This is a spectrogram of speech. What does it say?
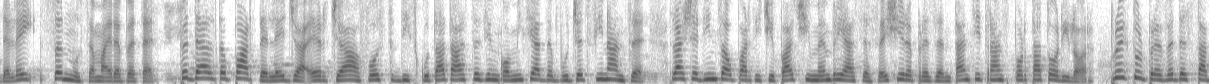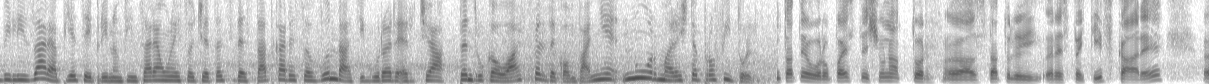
de lei să nu se mai repete. Pe de altă parte, legea RCA a fost discutată astăzi în Comisia de Buget Finanțe. La ședință au participat și membrii ASF și reprezentanții transportatorilor producătorilor. Proiectul prevede stabilizarea pieței prin înființarea unei societăți de stat care să vândă asigurări RCA, pentru că o astfel de companie nu urmărește profitul. În toată Europa este și un actor uh, al statului respectiv care uh,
